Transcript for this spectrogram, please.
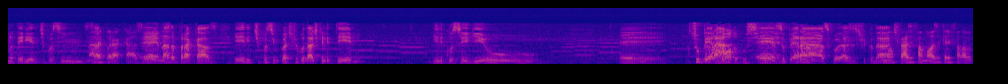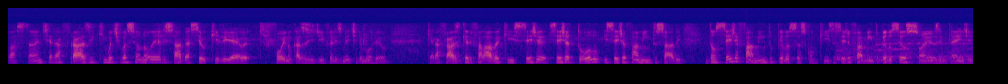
não teria, tipo assim. Nada sabe? por acaso. É, né? nada por acaso. Ele, tipo assim, com a dificuldade que ele teve, ele conseguiu. É, superar. Cima, é, né? superar as, as dificuldades. Uma frase famosa que ele falava bastante era a frase que motivacionou ele, sabe, a ser o que ele é, que foi no caso de infelizmente ele morreu que era a frase que ele falava que seja, seja tolo e seja faminto, sabe? Então seja faminto pelas suas conquistas, seja faminto pelos seus sonhos, entende?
